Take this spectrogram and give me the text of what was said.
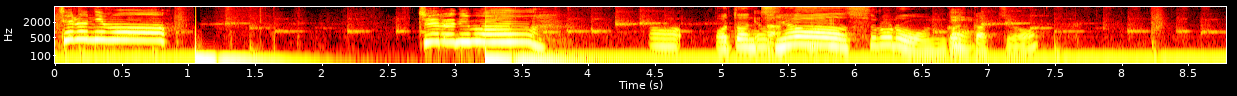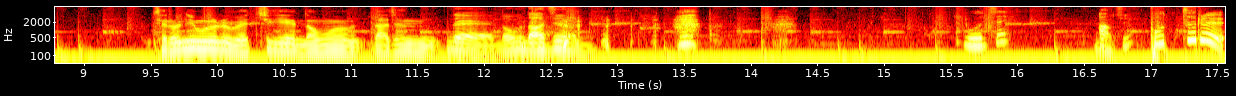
제로니모. 제라니모 어 어떤 여기- 지하 수로로 온것 네. 같죠? 제로니모를 외치기엔 너무 낮은 네, 너무 낮은 뭐지? 아. 뭐지? 보트를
